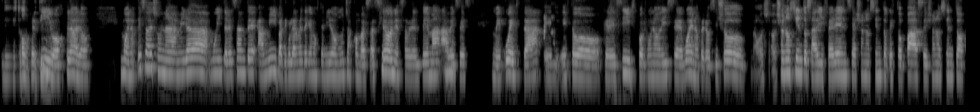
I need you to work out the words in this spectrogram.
estos objetivos. Claro. Bueno, esa es una mirada muy interesante. A mí particularmente que hemos tenido muchas conversaciones sobre el tema, a veces me cuesta eh, esto que decís, porque uno dice, bueno, pero si yo, yo no siento esa diferencia, yo no siento que esto pase, yo no siento...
